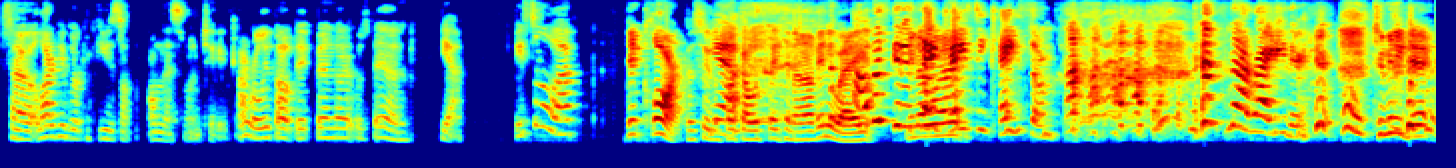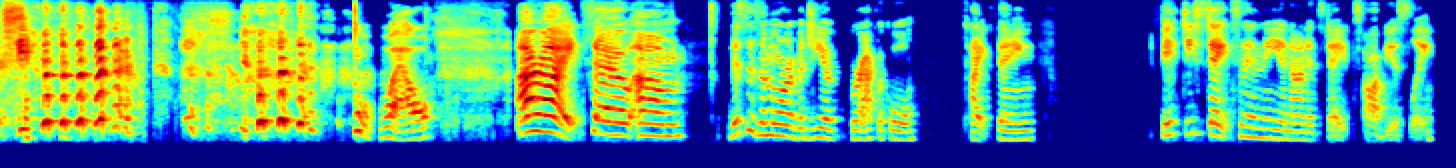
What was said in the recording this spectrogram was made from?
So a lot of people are confused on, on this one too. I really thought Dick Van Dyke was dead. Yeah. He's still alive. Dick Clark. That's who the fuck I was thinking of. Anyway, I was gonna you know say what? Casey Kasem. That's not right either. too many dicks. wow. All right. So, um, this is a more of a geographical type thing. 50 states in the United States, obviously.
